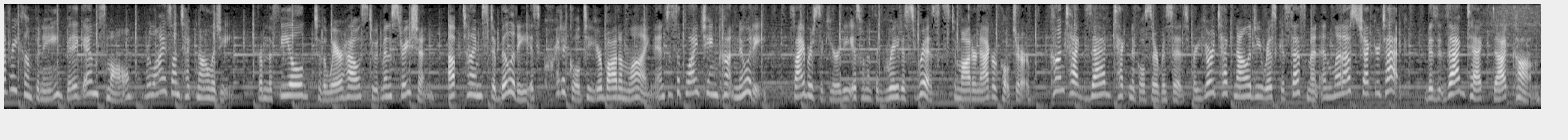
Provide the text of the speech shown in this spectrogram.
Every company, big and small, relies on technology. From the field to the warehouse to administration, uptime stability is critical to your bottom line and to supply chain continuity. Cybersecurity is one of the greatest risks to modern agriculture. Contact ZAG Technical Services for your technology risk assessment and let us check your tech. Visit zagtech.com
